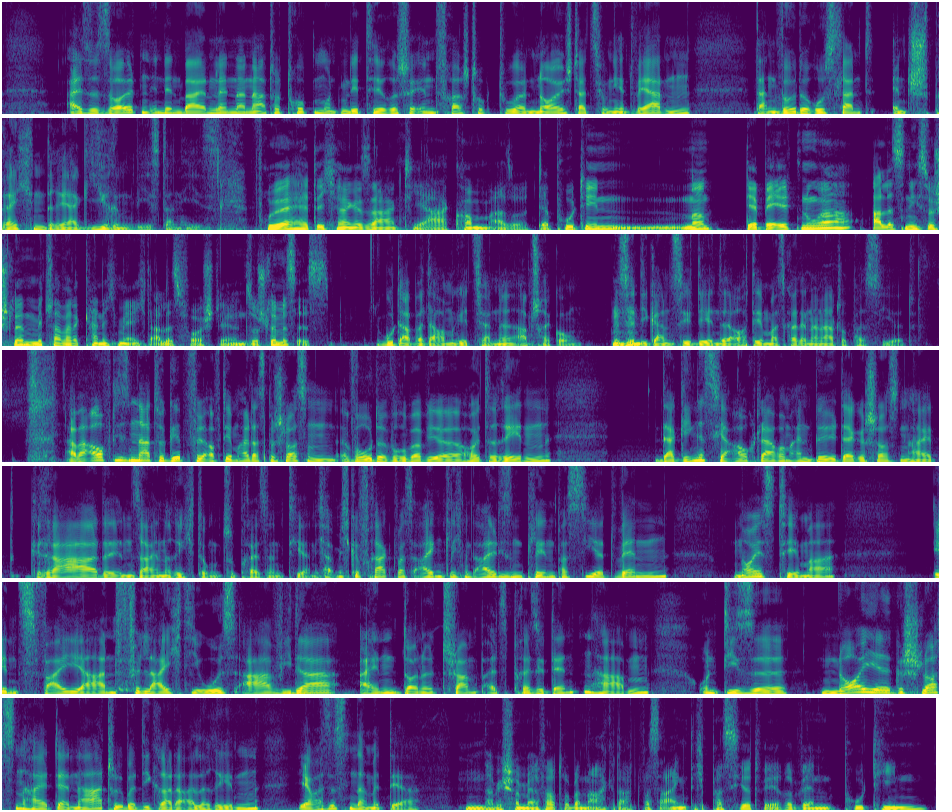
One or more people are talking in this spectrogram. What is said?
also sollten in den beiden Ländern NATO-Truppen und militärische Infrastruktur neu stationiert werden, dann würde Russland entsprechend reagieren, wie es dann hieß. Früher hätte ich ja gesagt, ja komm, also der Putin, ne, der bellt nur, alles nicht so schlimm. Mittlerweile kann ich mir echt alles vorstellen, so schlimm es ist. Gut, aber darum geht es ja, ne? Abschreckung. Das mhm. ist ja mhm. die ganze Idee in auch dem, was gerade in der NATO passiert. Aber auf diesem NATO-Gipfel, auf dem all das beschlossen wurde, worüber wir heute reden, da ging es ja auch darum, ein Bild der Geschlossenheit gerade in seine Richtung zu präsentieren. Ich habe mich gefragt, was eigentlich mit all diesen Plänen passiert, wenn, neues Thema, in zwei Jahren vielleicht die USA wieder einen Donald Trump als Präsidenten haben und diese neue Geschlossenheit der NATO, über die gerade alle reden, ja, was ist denn da mit der? Hm, da habe ich schon mehrfach darüber nachgedacht, was eigentlich passiert wäre, wenn Putin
